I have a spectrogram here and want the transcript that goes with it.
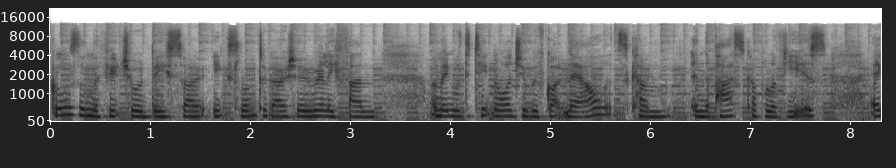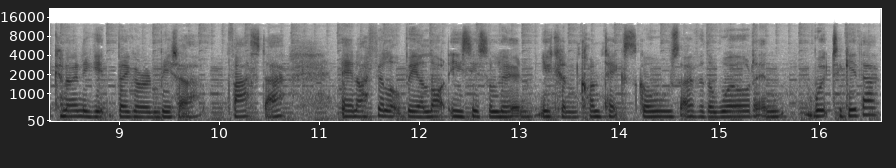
Schools in the future would be so excellent to go to, really fun. I mean, with the technology we've got now, it's come in the past couple of years, it can only get bigger and better faster. And I feel it'll be a lot easier to learn. You can contact schools over the world and work together.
